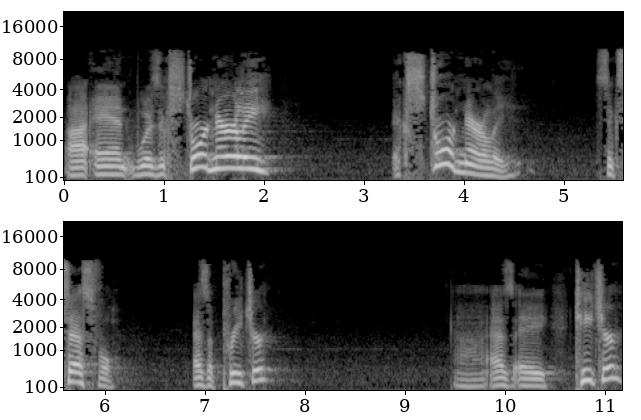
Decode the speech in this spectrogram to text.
Uh, and was extraordinarily, extraordinarily successful as a preacher, uh, as a teacher,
